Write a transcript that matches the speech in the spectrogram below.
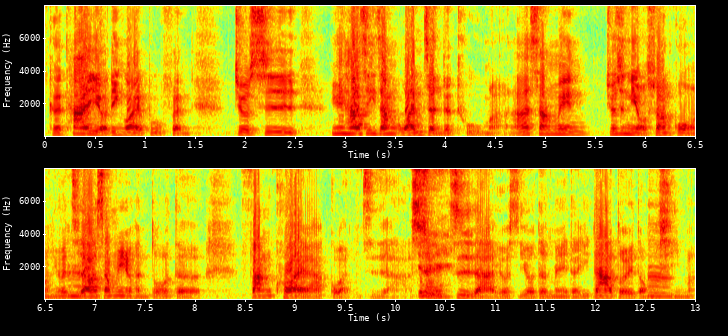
可是它也有另外一部分，就是因为它是一张完整的图嘛，然后上面就是你有算过嘛，你会知道上面有很多的方块啊、管子啊、数字啊，有有的没的一大堆东西嘛。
